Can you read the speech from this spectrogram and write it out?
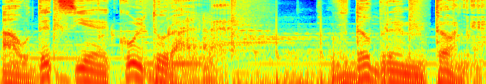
Audycje kulturalne w dobrym tonie.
